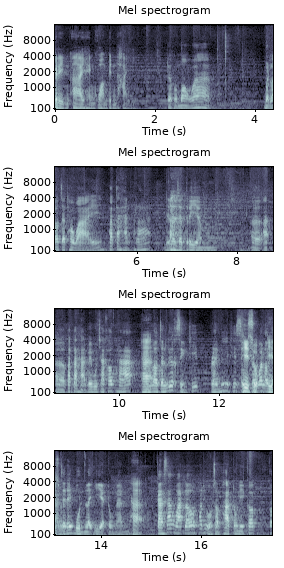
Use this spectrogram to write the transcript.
กลิ่นอายแห่งความเป็นไทย แต่ผมมองว่า เหมือนเราจะถวายพระทหารพระ เดี๋ยวเราอ่าจะเตรียมเอ่ออะเอ่อพระทหารไปบูชาเข้าพระฮะเราจะเลือกสิ่งที่ประณีตที่สุดที่สุดเพราะว่าเราที่อยากสุดจะได้บุญละเอียดตรงนั้นฮะการสร้างวัดแล้วเท่าที่ผมสัมผัสตรงนี้ก็ก็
